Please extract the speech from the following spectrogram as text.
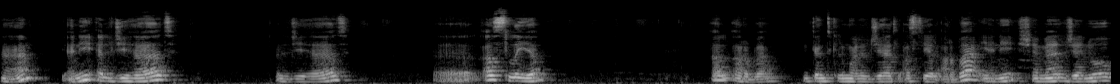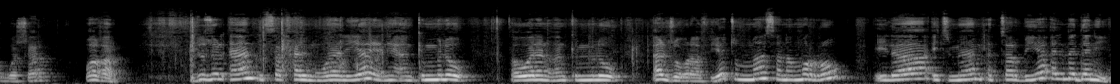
نعم يعني الجهات الجهات آه، الأصلية الأربع. كنتكلموا على الجهات الأصلية الأربع يعني شمال جنوب وشرق وغرب. ندوزو الآن للصفحة الموالية يعني غنكملوا أولا غنكملوا الجغرافية ثم سنمر إلى إتمام التربية المدنية.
